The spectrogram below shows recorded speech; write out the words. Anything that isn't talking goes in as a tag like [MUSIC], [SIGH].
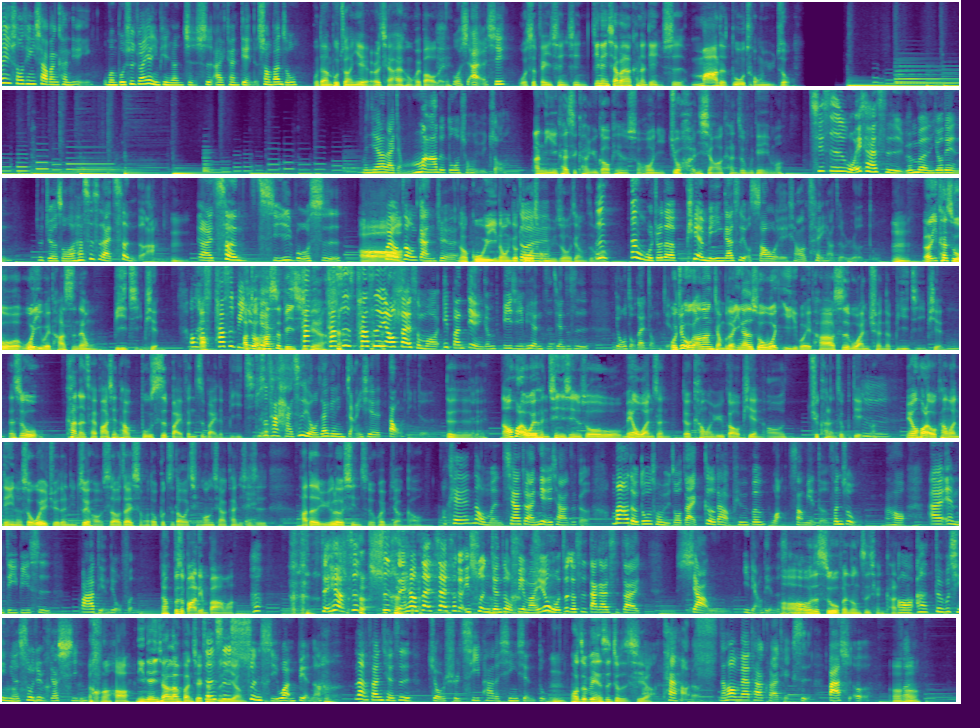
欢迎收听下班看电影。我们不是专业影评人，只是爱看电影的上班族。不但不专业，而且还很会爆雷。我是艾尔西，我是非线性。今天下班要看的电影是《妈的多重宇宙》。我们今天要来讲《妈的多重宇宙》。啊，你一开始看预告片的时候，你就很想要看这部电影吗？其实我一开始原本有点。就觉得说他是不是来蹭的啊？嗯，要来蹭奇异博士哦，会有这种感觉。然后故意弄一个多重宇宙这样子吗？但我觉得片名应该是有稍微想要蹭一下这个热度。嗯，然后一开始我我以为他是那种 B 级片哦，他是他是 B 级片，他是 B 级片啊，他是他是要在什么一般电影跟 B 级片之间就是游走在中间。我觉得我刚刚讲不对，应该是说我以为他是完全的 B 级片，但是我。看了才发现，它不是百分之百的 B 级，就是它还是有在跟你讲一些道理的。对对对对。然后后来我也很庆幸，说我没有完整的看完预告片，然后去看了这部电影嘛。嗯、因为后来我看完电影的时候，我也觉得你最好是要在什么都不知道的情况下看，其实它的娱乐性质会比较高。OK，那我们现在就来念一下这个《妈的多重宇宙》在各大评分网上面的分数，然后 IMDB 是。八点六分啊，不是八点八吗？等一下，是是等一下，在在这个一瞬间这有变吗？因为我这个是大概是在下午一两点的时候，哦、我是十五分钟之前看的。哦啊，对不起，你的数据比较新。[LAUGHS] 哦、好，你念一下烂番茄，看是一样，真是瞬息万变啊！烂番茄是九十七趴的新鲜度，嗯，我这边也是九十七啊，太好了。然后 Metacritic 是八十二，嗯哼。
